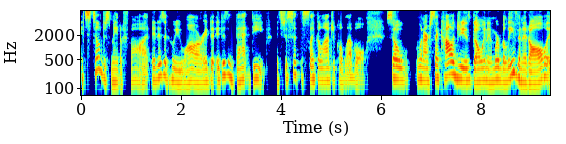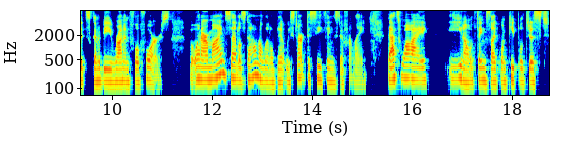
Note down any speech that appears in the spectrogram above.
it's still just made of thought. It isn't who you are. It, it isn't that deep. It's just at the psychological level. So when our psychology is going and we're believing it all, it's going to be running full force. But when our mind settles down a little bit, we start to see things differently. That's why, you know, things like when people just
